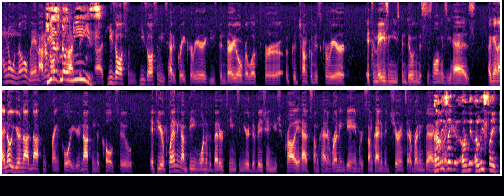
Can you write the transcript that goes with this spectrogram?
I don't know, man. I don't. He know has no knees. He's awesome. He's awesome. He's had a great career. He's been very overlooked for a good chunk of his career. It's amazing he's been doing this as long as he has. Again, I know you're not knocking Frank Gore. You're knocking the Colts too if you're planning on being one of the better teams in your division, you should probably have some kind of running game or some kind of insurance at running back. At least like at least like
